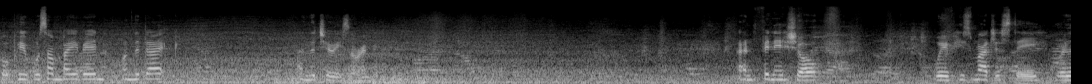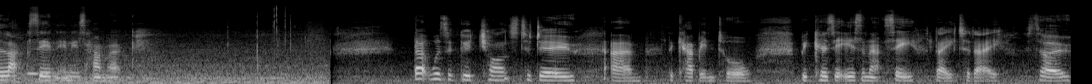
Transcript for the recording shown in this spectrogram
got people sunbathing on the deck and the Tui sign. And finish off with His Majesty relaxing in his hammock. That was a good chance to do um, the cabin tour because it is an at sea day today. So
